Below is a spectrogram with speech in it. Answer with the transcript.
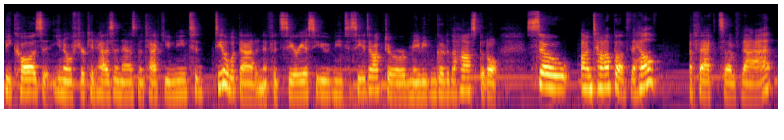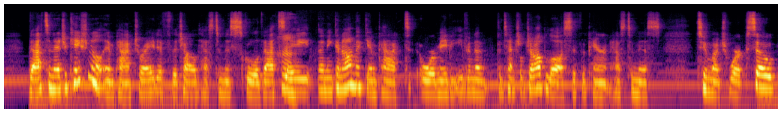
because you know if your kid has an asthma attack you need to deal with that. And if it's serious you need to see a doctor or maybe even go to the hospital. So on top of the health effects of that that's an educational impact right? If the child has to miss school that's huh. a an economic impact or maybe even a potential job loss if the parent has to miss too much work. So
